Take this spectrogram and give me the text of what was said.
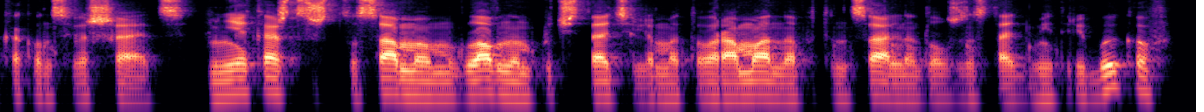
как он совершается. Мне кажется, что самым главным почитателем этого романа потенциально должен стать Дмитрий Быков –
